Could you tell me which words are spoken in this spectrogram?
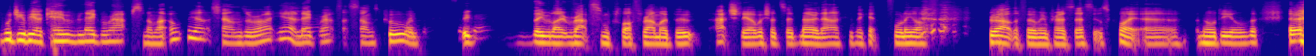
"Would you be okay with leg wraps?" And I'm like, "Oh yeah, that sounds all right. Yeah, leg wraps, that sounds cool." And we, they like wrapped some cloth around my boot. Actually, I wish I'd said no now because they kept falling off throughout the filming process. It was quite uh, an ordeal. But, uh,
